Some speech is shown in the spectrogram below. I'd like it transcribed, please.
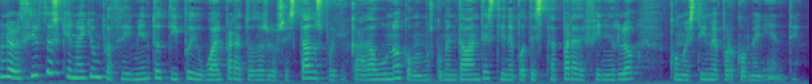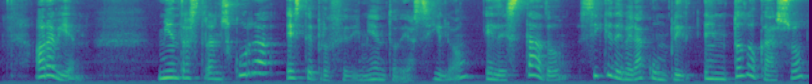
Bueno, lo cierto es que no hay un procedimiento tipo igual para todos los estados, porque cada uno, como hemos comentado antes, tiene potestad para definirlo como estime por conveniente. Ahora bien, Mientras transcurra este procedimiento de asilo, el Estado sí que deberá cumplir, en todo caso,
